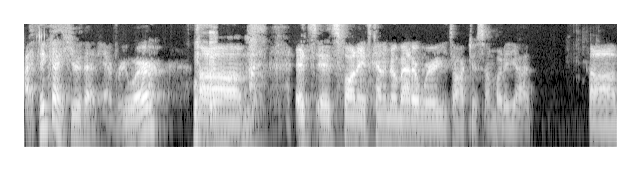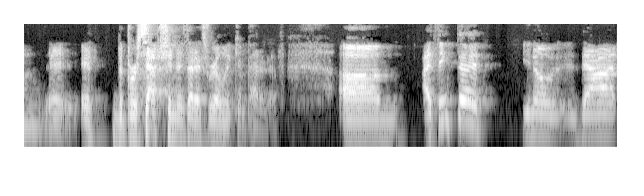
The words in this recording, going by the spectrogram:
I think I hear that everywhere. Um, it's it's funny. It's kind of no matter where you talk to somebody. um, it, it, the perception is that it's really competitive. Um, I think that you know that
